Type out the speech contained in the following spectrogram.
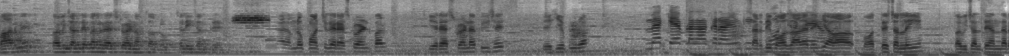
बाद में। तो अभी चलते हैं पहले रेस्टोरेंट हम सब लोग। चलिए चलते हैं। गाइस, हम लोग पहुँच चुके हैं रेस्टोरेंट पर। ये रेस्टोरेंट है पीछे। देखिए पूरा। मैं कैप लगा कर आई हूँ सर्दी बहुत ज़्यादा है। देखिए हवा बहुत तेज़ चल रही है। तो अभी चलते हैं अंदर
